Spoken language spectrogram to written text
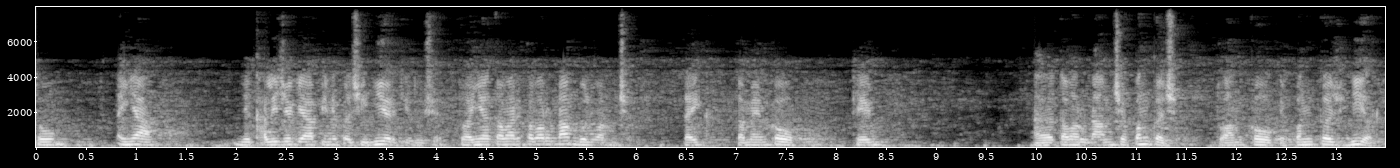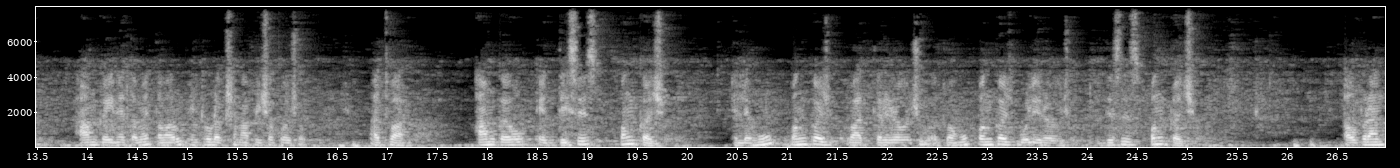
તો અહીંયા જે ખાલી જગ્યા આપીને પછી હિયર કીધું છે. તો અહીંયા તમારે તમારું નામ બોલવાનું છે. લાઈક તમે એમ કહો કે તમારું નામ છે પંકજ. તો આમ કહો કે પંકજ હિયર આમ કહીને તમે તમારું ઇન્ટ્રોડક્શન આપી શકો છો. અથવા આમ કહો કે ધીસ ઇઝ પંકજ. એટલે હું પંકજ વાત કરી રહ્યો છું અથવા હું પંકજ બોલી રહ્યો છું. This is Pankaj. આ ઉપરાંત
